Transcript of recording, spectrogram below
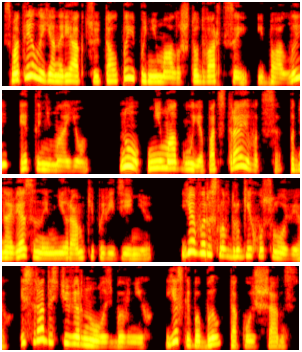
Смотрела я на реакцию толпы и понимала, что дворцы и балы — это не мое. Ну, не могу я подстраиваться под навязанные мне рамки поведения. Я выросла в других условиях и с радостью вернулась бы в них, если бы был такой шанс.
